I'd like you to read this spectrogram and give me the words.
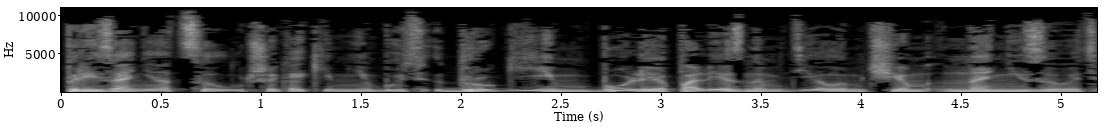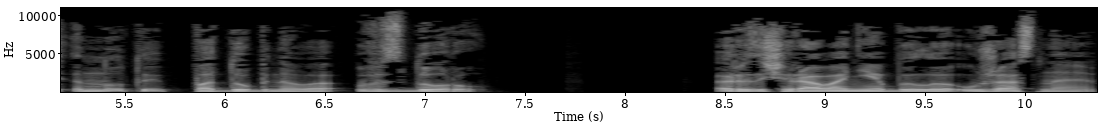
призаняться лучше каким-нибудь другим, более полезным делом, чем нанизывать ноты подобного вздору. Разочарование было ужасное.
